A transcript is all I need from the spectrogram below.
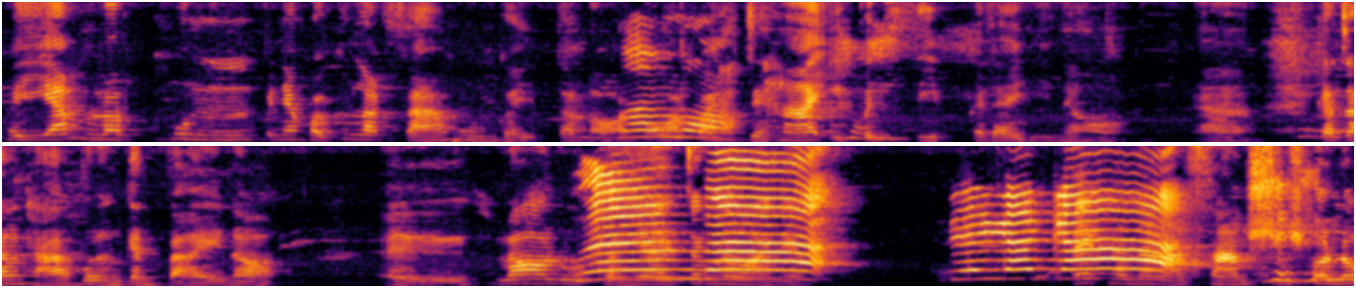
พยายามลดหุ่นเป็นยังคอยขึ้นรักษาหุ่นก็อยู่ตลอดเพราะว่าก็จะหาอีกเป็นสิบก็ได้พี่น้องอ่าก็จ้องท้าเบิ่งกันไปเนาะเออล่อลูกเขาใหญ่จักหน่อยเนี่ยได้ขนาด30กว่าโล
